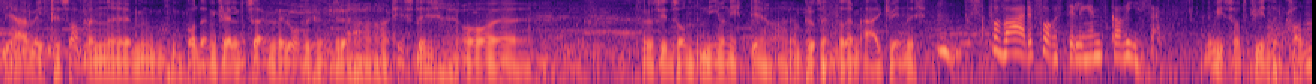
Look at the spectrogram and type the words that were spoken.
Vi er vel til sammen eh, På den kvelden så er vi vel over 100 artister. Og eh, for å si det sånn, 99% av dem er kvinner. For hva er det forestillingen skal vise? Det viser at kvinner kan.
